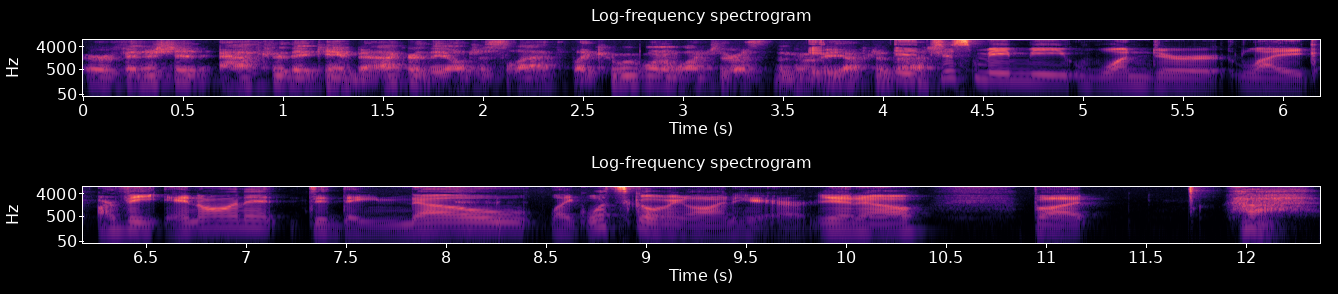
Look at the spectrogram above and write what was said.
or finished it after they came back, or they all just left? Like, who would want to watch the rest of the movie after that? it just made me wonder, like, are they in on it? Did they know? Like, what's going on here? You know? But ah,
